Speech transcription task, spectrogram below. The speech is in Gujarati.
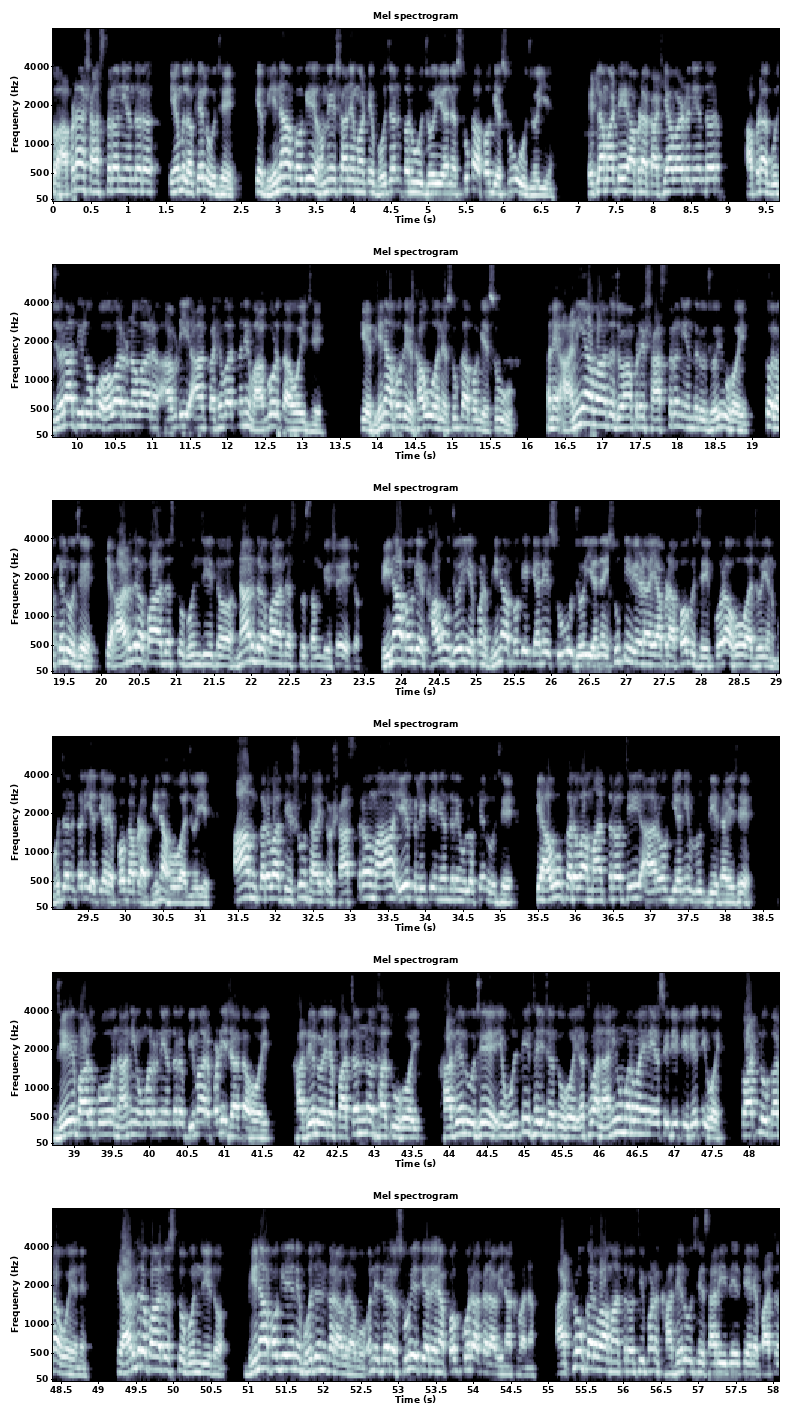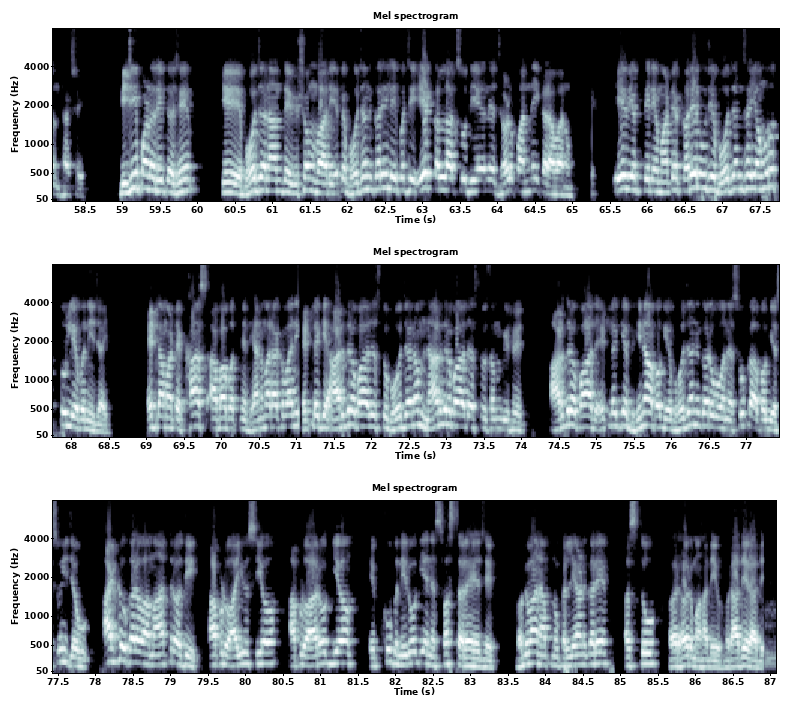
તો આપણા શાસ્ત્રની અંદર એમ લખેલું છે કે ભીના પગે હંમેશાને માટે ભોજન કરવું જોઈએ અને સૂકા પગે સૂવું જોઈએ. એટલા માટે આપણા કાઠિયાવાડની અંદર આપણા ગુજરાતી લોકો અવારનવાર આવડી આ કહેવતને વાગોળતા હોય છે કે ભીના પગે ખાવું અને સૂકા પગે સૂવું. અને આની આ વાત જો આપણે શાસ્ત્રની અંદર જોયું હોય, તો લખેલું છે કે આર્દ્ર પાદસ્તુ નાર્દ્રપાદસ્તુ નાર્દ્ર પાદસ્તુ સંવિષેત. ભીના પગે ખાવું જોઈએ, પણ ભીના પગે ક્યારેય સૂવું જોઈએ નહીં. સૂતી વેળાએ આપણા પગ છે કોરા હોવા જોઈએ અને ભોજન કરીએ ત્યારે પગ આપણા ભીના હોવા જોઈએ. આમ કરવાથી શું થાય? તો શાસ્ત્રમાં એક લીટીની અંદર એવું લખેલું છે કે આવું કરવા માત્રથી આરોગ્યની વૃદ્ધિ થાય છે. જે બાળકો નાની ઉંમરની અંદર બીમાર પડી જતા હોય, ખાધેલું એને પાચન ન થતું હોય ખાધેલું છે એ ઉલટી થઈ જતું હોય અથવા નાની ઉંમરમાં એને એસિડિટી રહેતી હોય, તો આટલું કરાવો એને. એ આર્દ્રપાદસ્તો તો ભીના પગે એને ભોજન કરાવરાવો અને જ્યારે સુવે ત્યારે એના પગ કોરા કરાવી નાખવાના. આટલું કરવા માત્રથી પણ ખાધેલું છે સારી રીતે એને પાચન થશે. બીજી પણ રીત છે કે ભોજન અંતે વિષમવારી એટલે ભોજન કરી લે, પછી એક કલાક સુધી એને જળપાન નહીં કરાવવાનું. એ વ્યક્તિને માટે કરેલું જે ભોજન છે એ અમૃત તુલ્ય બની જાય. એટલા માટે ખાસ આ બાબતને ધ્યાનમાં રાખવાની. એટલે કે આર્દ્રપાદસ્તુ ભોજનમ નાર્દ્રપાદસ્તુ સંવિષેત આર્દ્રપાદ એટલે કે ભીના પગે ભોજન કરવું અને સૂકા પગે સૂઈ જવું. આટલું કરવા માત્રથી આપણું આયુષ્ય, આપણું આરોગ્ય એ ખૂબ નિરોગી અને સ્વસ્થ રહે છે. ભગવાન આપનું કલ્યાણ કરે. અસ્તુ હર હર મહાદેવ. રાધે રાધે.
